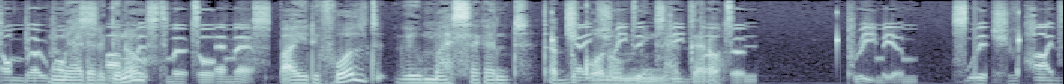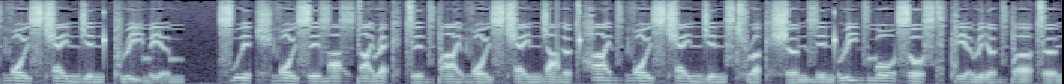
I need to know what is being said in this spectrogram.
Combo box. የሚያደርግ ነው Analyst Myrtle MS. ባይ ዲፎልት ግማሽ ሰከንድ ጠብቆ Change ነው reading speed የሚናገረው button. Premium. Switch voices as directed by voice change and hide voice change instructions in read more sourced period button.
